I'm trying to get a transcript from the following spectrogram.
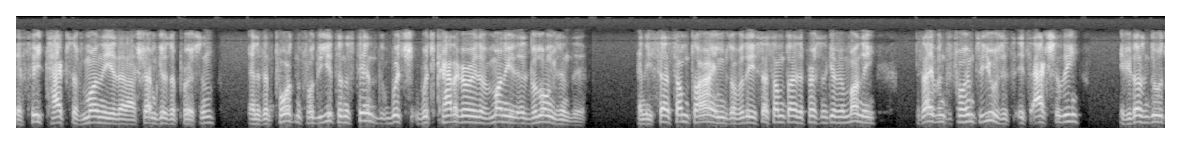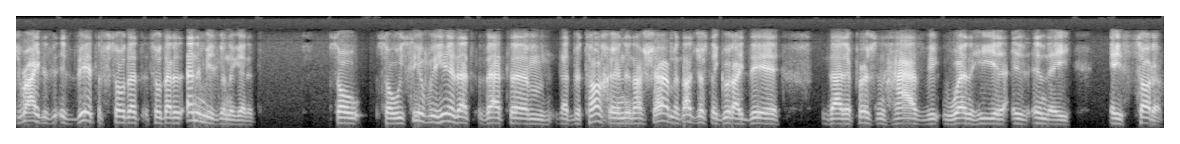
the three types of money that Hashem gives a person, and it's important for the youth to understand which, which category of money it belongs in there. And he says sometimes over there, he says sometimes a person is giving money, it's not even for him to use. It's it's actually, if he doesn't do it right, it's, it's there to, so that so that his enemy is going to get it. So so we see over here that that um, that betachin in Hashem is not just a good idea that a person has when he is in a a tzara.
